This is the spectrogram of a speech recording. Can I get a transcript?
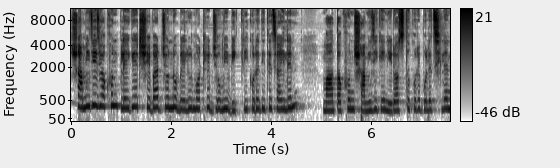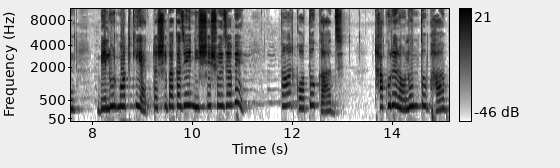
স্বামীজি যখন প্লেগের সেবার জন্য বেলুর মঠের জমি বিক্রি করে দিতে চাইলেন, মা তখন স্বামীজিকে নিরস্ত করে বলেছিলেন বেলুর মঠ কি একটা সেবা কাজেই নিঃশেষ হয়ে যাবে? তার কত কাজ? ঠাকুরের অনন্ত ভাব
